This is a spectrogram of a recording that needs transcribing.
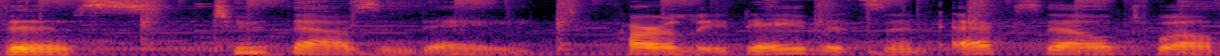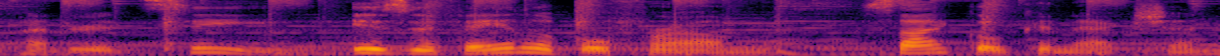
This 2008 Harley-Davidson XL 1200C is available from Cycle Connection.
